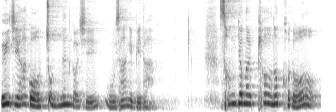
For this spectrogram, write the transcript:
의지하고 쫓는 것이 우상입니다. 성경을 펴놓고도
